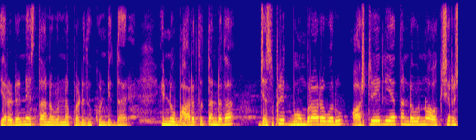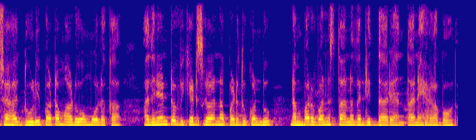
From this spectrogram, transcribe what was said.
ಎರಡನೇ ಸ್ಥಾನವನ್ನು ಪಡೆದುಕೊಂಡಿದ್ದಾರೆ. ಇನ್ನು ಭಾರತ ತಂಡದ ಜಸ್ಪ್ರೀತ್ ಬುಮ್ರಾರವರು ಆಸ್ಟ್ರೇಲಿಯಾ ತಂಡವನ್ನು ಅಕ್ಷರಶಃ ಧೂಳಿಪಾಠ ಮಾಡುವ ಮೂಲಕ ಹದಿನೆಂಟು ವಿಕೆಟ್ಸ್ಗಳನ್ನು ಪಡೆದುಕೊಂಡು ನಂಬರ್ ಒನ್ ಸ್ಥಾನದಲ್ಲಿದ್ದಾರೆ ಅಂತಾನೆ ಹೇಳಬಹುದು.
